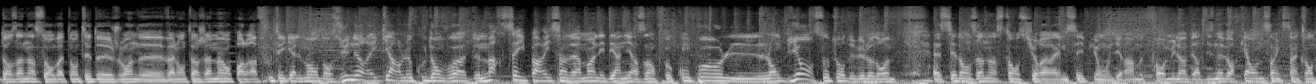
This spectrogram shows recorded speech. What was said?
Dans un instant, on va tenter de joindre euh, Valentin Jamin. On parlera foot également. Dans une heure et quart, le coup d'envoi de Marseille-Paris Saint-Germain. Les dernières infos compo, l'ambiance autour du Vélodrome. Euh, C'est dans un instant sur RMC. Puis on dira un mot de Formule 1 vers 19h45-50.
